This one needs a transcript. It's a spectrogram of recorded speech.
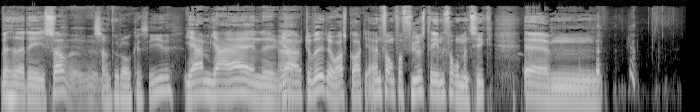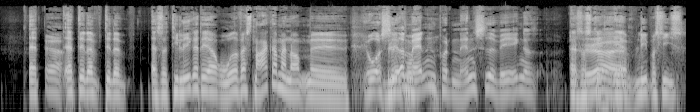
Hvad hedder det? Så, øh, som du dog kan sige det. Jamen, jeg er en, øh, Ja. jeg, du ved det jo også godt, jeg er en form for fyrste inden for romantik. Øhm, at, Ja. at det der, det der, altså, de ligger der og roder. Hvad snakker man om? Øh, Jo, og sidder brugt- manden på den anden side af væggen og altså, skal, høre, ja, lige præcis.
